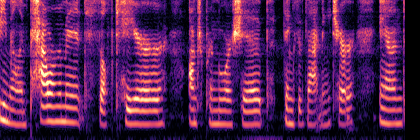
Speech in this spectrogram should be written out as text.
female empowerment, self care, entrepreneurship, things of that nature. And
